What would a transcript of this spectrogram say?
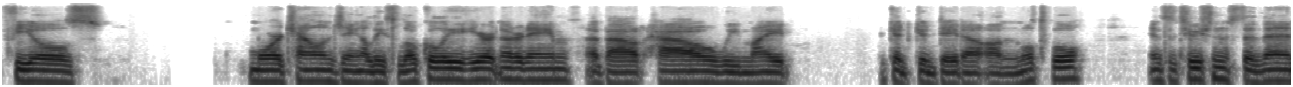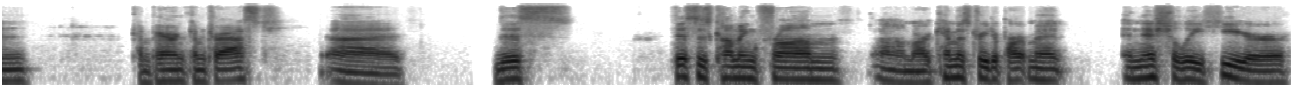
feels more challenging, at least locally here at Notre Dame, about how we might get good data on multiple institutions to then compare and contrast. Uh, this this is coming from um, our chemistry department initially here,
